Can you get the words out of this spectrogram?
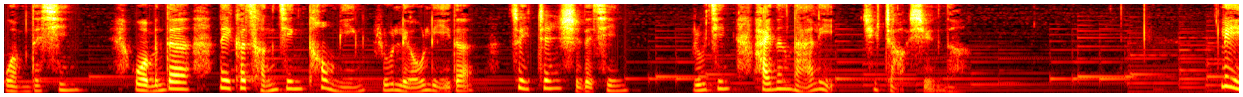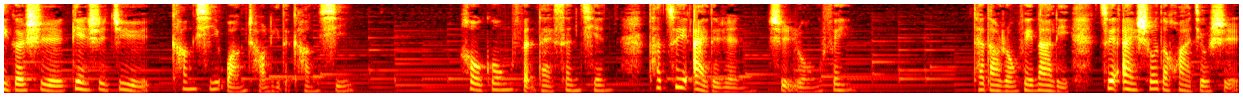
我们的心，我们的那颗曾经透明如琉璃的最真实的心，如今还能哪里去找寻呢？另一个是电视剧。康熙王朝里的康熙，后宫粉黛三千，他最爱的人是容妃。他到容妃那里，最爱说的话就是：“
